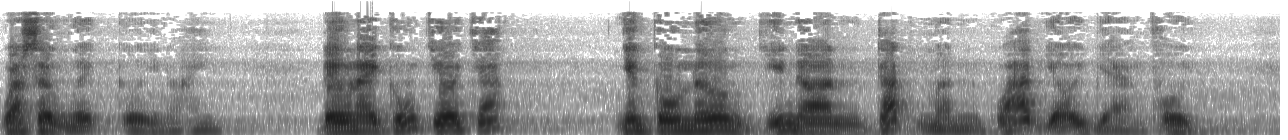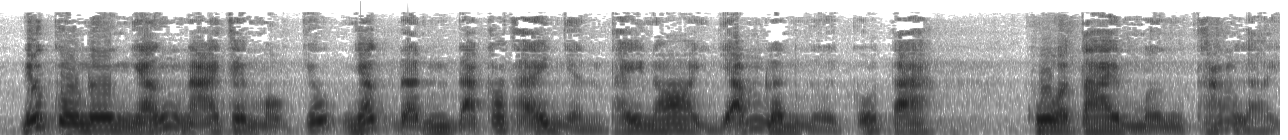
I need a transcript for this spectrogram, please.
Hoa Sơn Nguyệt cười nói, điều này cũng chưa chắc, nhưng cô nương chỉ nên trách mình quá vội vàng thôi. Nếu cô nương nhẫn nại thêm một chút, nhất định đã có thể nhìn thấy nó dẫm lên người của ta, khua tay mừng thắng lợi.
